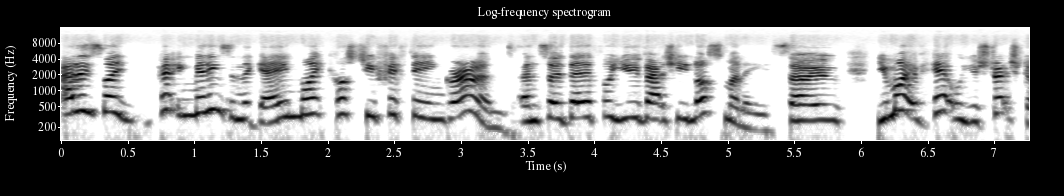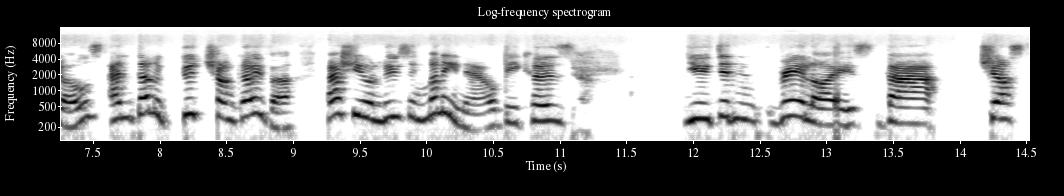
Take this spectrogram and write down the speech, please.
and it's like putting minis in the game might cost you 15 grand and so therefore you've actually lost money so you might have hit all your stretch goals and done a good chunk over actually you're losing money now because Yeah. you didn't realize that just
